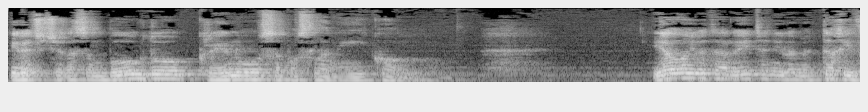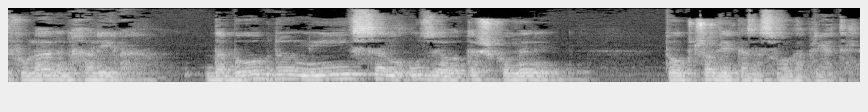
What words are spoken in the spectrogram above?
i reći će da sam Bog do krenuo sa poslanikom. Ja vojleta lejteni leme tahid fulanen halila, da Bog do nisam uzeo teško meni tog čovjeka za svoga prijatelja.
